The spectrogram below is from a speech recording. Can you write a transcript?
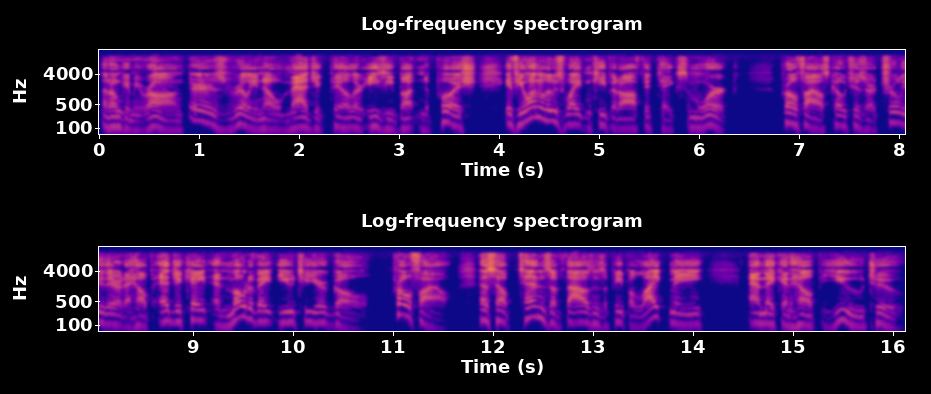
Now, don't get me wrong, there's really no magic pill or easy button to push. If you want to lose weight and keep it off, it takes some work. Profiles coaches are truly there to help educate and motivate you to your goal. Profile has helped tens of thousands of people like me, and they can help you too.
